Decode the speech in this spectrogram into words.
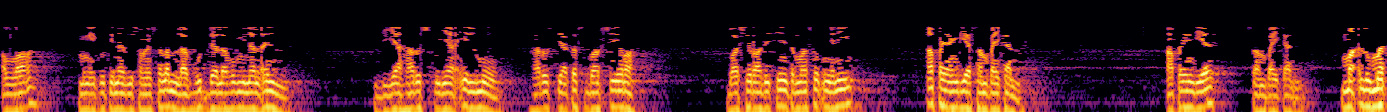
Allah mengikuti Nabi sallallahu alaihi wasallam labudda lahu minal ilm. Dia harus punya ilmu, harus di atas basirah. Basirah di sini termasuk ini apa yang dia sampaikan. Apa yang dia sampaikan. Maklumat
